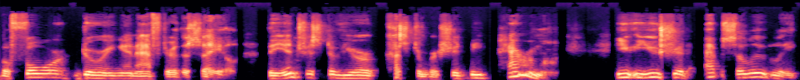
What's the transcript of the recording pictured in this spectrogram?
before, during, and after the sale. The interest of your customer should be paramount. You, you should absolutely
